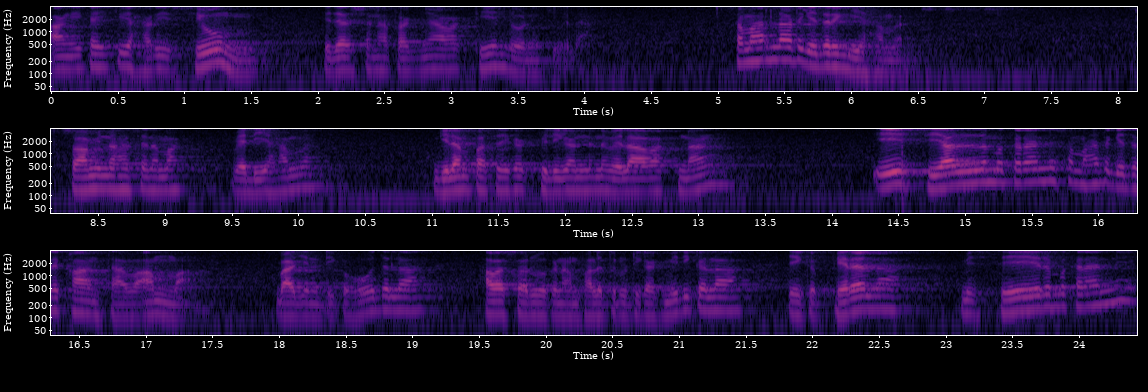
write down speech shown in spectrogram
අන් ඒකයි කිව්වේ හරි සියුම් විදර්ශනා ප්‍රඥාවක් තියෙන්න ඕනේ කියලා. සමහරලාට ගෙදර ගියහම ස්වාමීන් වහන්සේ නමක් වැඩියහම ගිලම්පස එකක් පිළිගන්නන වෙලාවක් නම් ඒ සියල්ලම කරන්නේ සමහරට ගෙදර කාන්තාව අම්මා. වාජන ටික හොදලා, හවස් වරුවක නම් පළතුරු ටිකක් මිරිකලා, ඒක පෙරලා මේ සේරම කරන්නේ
